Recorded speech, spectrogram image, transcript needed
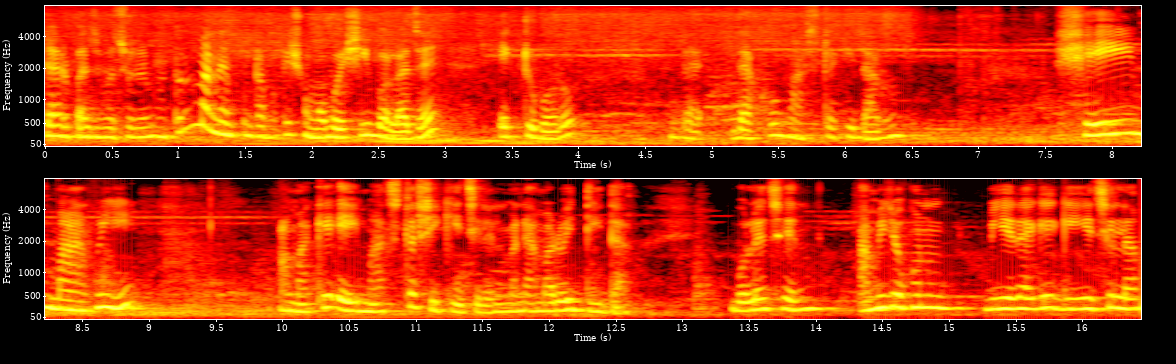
চার পাঁচ বছরের মতন মানে মোটামুটি সমবয়সী বলা যায়, একটু বড়। দেখো মাছটা কি দারুণ। সেই মামি আমাকে এই মাছটা শিখিয়েছিলেন মানে আমার ওই দিদা। বলেছেন আমি যখন বিয়ের আগে গিয়েছিলাম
